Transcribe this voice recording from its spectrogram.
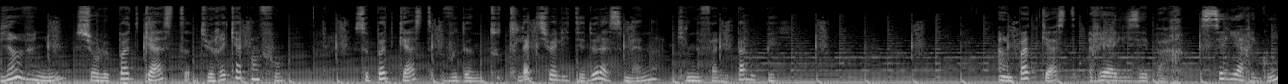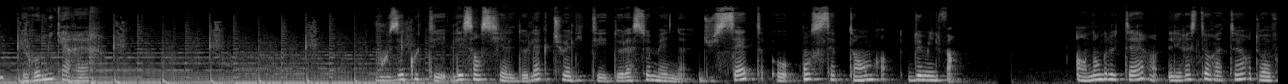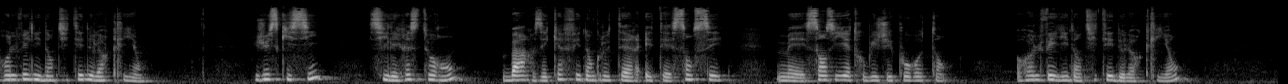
Bienvenue sur le podcast du Récap Info. Ce podcast vous donne toute l'actualité de la semaine qu'il ne fallait pas louper. Un podcast réalisé par Célia Rigon et Romy Carrère. Vous écoutez l'essentiel de l'actualité de la semaine du 7 au 11 septembre 2020. En Angleterre, les restaurateurs doivent relever l'identité de leurs clients. Jusqu'ici, si les restaurants, bars et cafés d'Angleterre étaient censés, mais sans y être obligés pour autant, relever l'identité de leurs clients,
